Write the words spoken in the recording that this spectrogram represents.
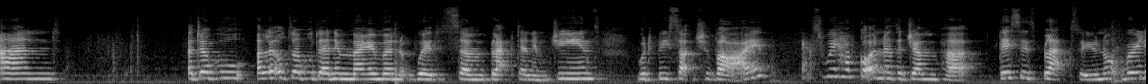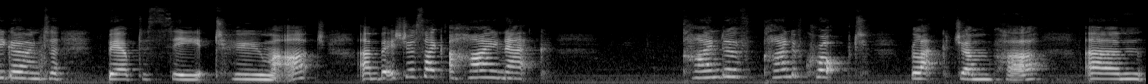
And a double, a little double denim moment with some black denim jeans would be such a vibe. Next we have got another jumper. This is black, so you're not really going to be able to see too much um, but it's just like a high neck kind of kind of cropped black jumper um,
